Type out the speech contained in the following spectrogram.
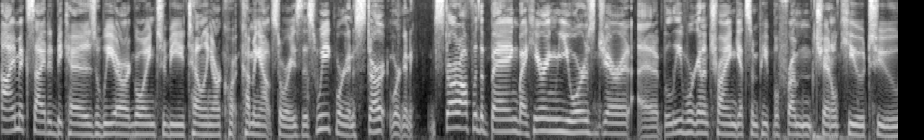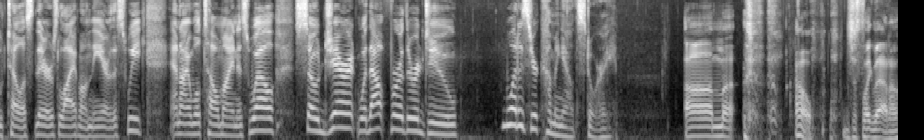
I'm excited because we are going to be telling our coming out stories this week. We're going to start. We're going to start off with a bang by hearing yours, Jarrett. I believe we're going to try and get some people from Channel Q to tell us theirs live on the air this week, and I will tell mine as well. So, Jarrett, without further ado, what is your coming out story? Um, oh, just like that, huh?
